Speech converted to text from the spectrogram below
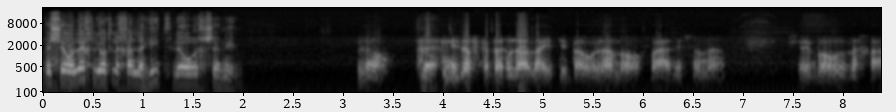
ושהולך להיות לך להיט לאורך שנים? לא. לא. אני דווקא בכלל לא הייתי באולם בהופעה הראשונה שבו הוא זכה.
